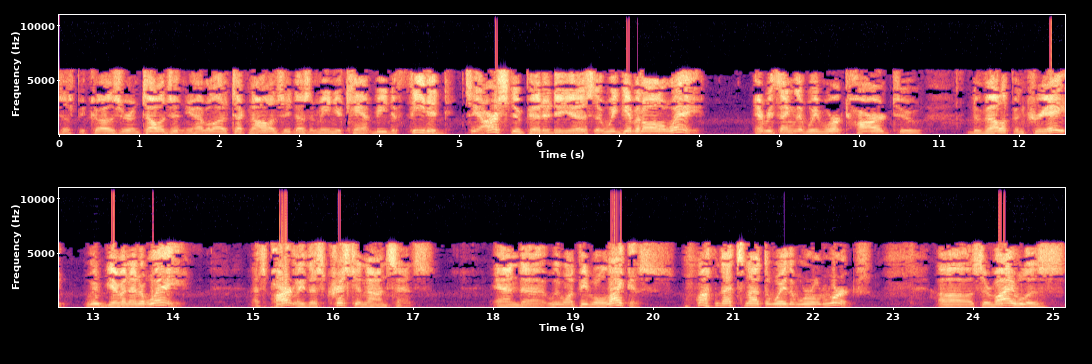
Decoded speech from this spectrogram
just because you're intelligent and you have a lot of technology doesn't mean you can't be defeated. See, our stupidity is that we give it all away. Everything that we've worked hard to develop and create, we've given it away. That's partly this Christian nonsense. And uh, we want people to like us. Well, that's not the way the world works. Uh, survival is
